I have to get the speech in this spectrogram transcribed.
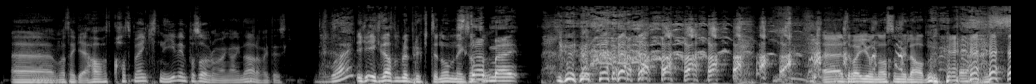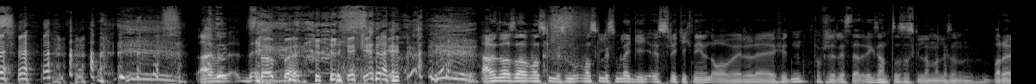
uh, tenker jeg? har hatt med en kniv inn på soverommet en gang. Jeg faktisk. What? Ikke, at den ble brukt til noe, men ikke? Stab meg! uh, det var Jonas som ville ha den med. Nei, men det, Nei, men det var sånn at man skulle liksom, man skulle liksom legge strykekniven over huden på forskjellige steder, ikke sant? og så skulle man liksom bare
